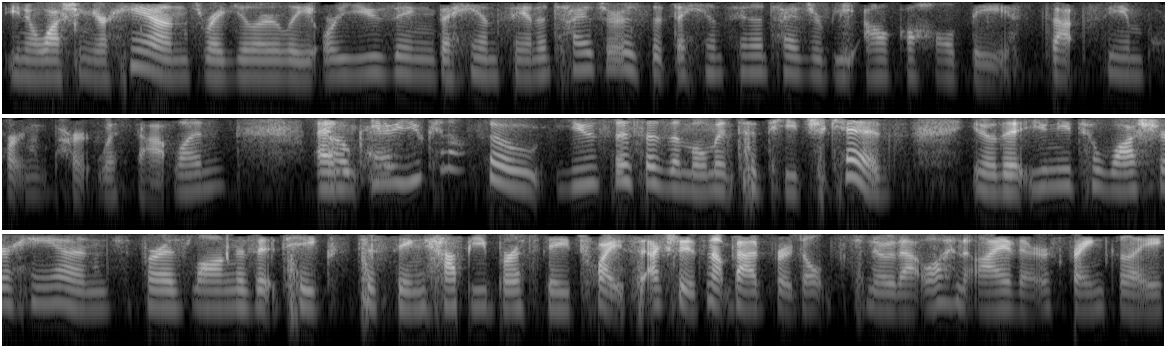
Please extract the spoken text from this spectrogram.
you know, washing your hands regularly or using the hand sanitizer is that the hand sanitizer be alcohol based. That's the important part with that one. And Okay. you know, you can also use this as a moment to teach kids, you know, that you need to wash your hands for as long as it takes to sing happy birthday twice. Actually, it's not bad for adults to know that one either, frankly.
